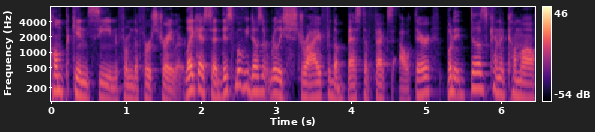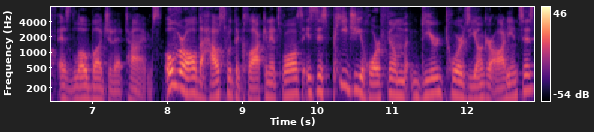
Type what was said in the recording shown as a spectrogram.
pumpkin scene from the first trailer. Like I said, this movie doesn't really strive for the best effects out there, but it does kind of come off as low budget at times. Overall, The House with the Clock in its Walls is this PG horror film geared towards younger audiences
